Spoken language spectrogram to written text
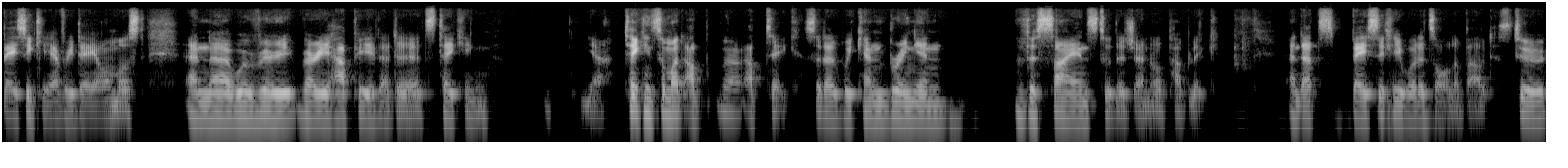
basically every day almost. And uh, we're very, very happy that it's taking, yeah, taking so much up, uh, uptake so that we can bring in the science to the general public and that's basically what it's all about is to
